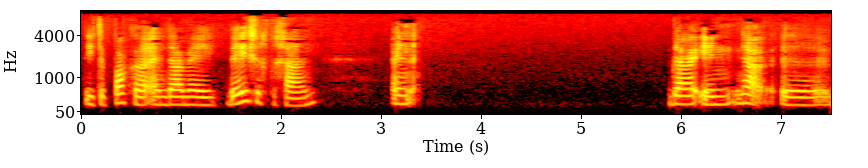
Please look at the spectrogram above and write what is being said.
die te pakken en daarmee bezig te gaan. En daarin ja, uh,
